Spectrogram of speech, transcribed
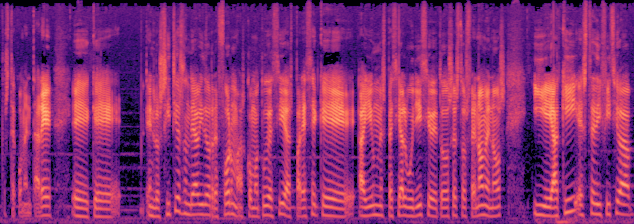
pues te comentaré eh, que en los sitios donde ha habido reformas, como tú decías, parece que hay un especial bullicio de todos estos fenómenos y aquí este edificio ha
